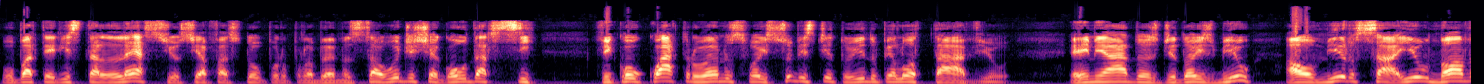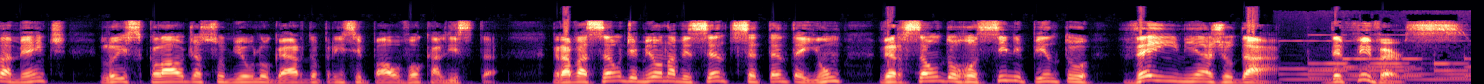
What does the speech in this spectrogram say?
o baterista Lécio se afastou por problemas de saúde e chegou o Darcy. Ficou quatro anos, foi substituído pelo Otávio. Em meados de 2000, Almir saiu novamente, Luiz Cláudio assumiu o lugar do principal vocalista. Gravação de 1971, versão do Rossini Pinto, Vem Me Ajudar, The Fevers.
